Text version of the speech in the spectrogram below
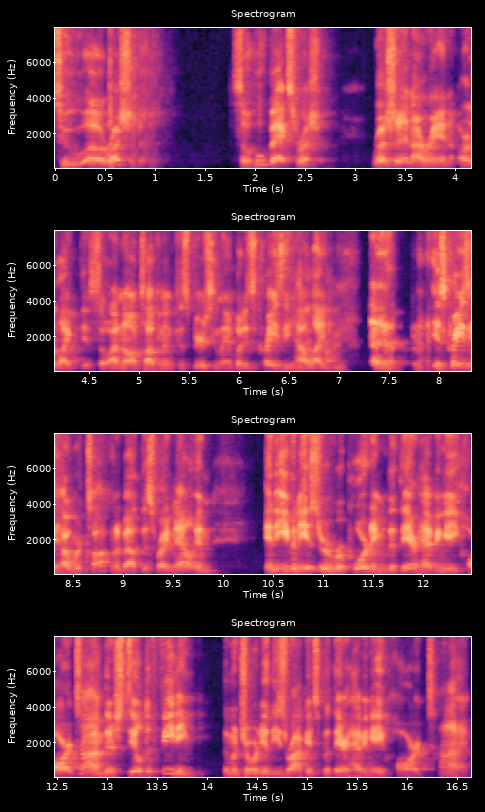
to uh, Russia. So who backs Russia? Russia and Iran are like this. So I know I'm talking in conspiracy land, but it's crazy Yeah, how like it's crazy how we're talking about this right now and and even Israel reporting that they're having a hard time. They're still defeating the majority of these rockets, but they're having a hard time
